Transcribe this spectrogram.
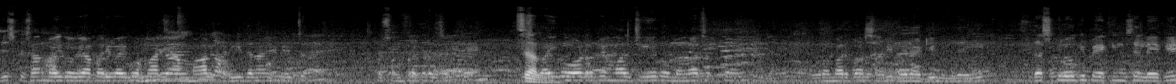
जिस किसान भाई को व्यापारी भाई को हमारे यहाँ माल खरीदना है बेचना है तो संपर्क कर सकते हैं। चलो। भाई को ऑर्डर पे माल चाहिए तो मंगा सकता है और हमारे पास सारी वैरायटी मिल जाएगी। दस किलो की पैकिंग से लेके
